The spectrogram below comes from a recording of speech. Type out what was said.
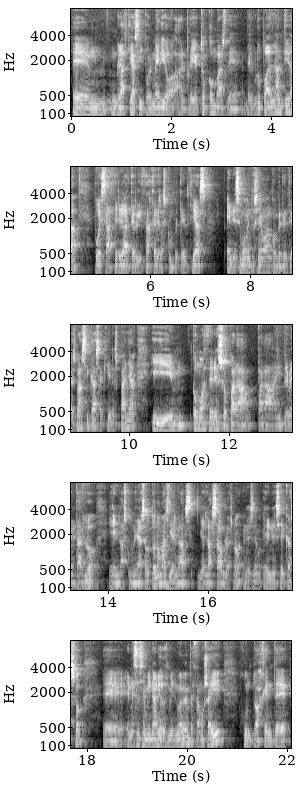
eh, gracias y por medio al proyecto Combas de, del grupo Atlántida, pues hacer el aterrizaje de las competencias en ese momento se llamaban competencias básicas aquí en España y mm, cómo hacer eso para, para implementarlo en las comunidades autónomas y en las, y en las aulas. ¿no? En, ese, en ese caso, eh, en ese seminario 2009 empezamos ahí junto a gente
